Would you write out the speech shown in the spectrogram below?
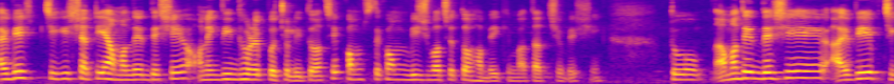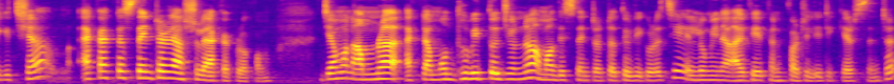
আইভিএফ চিকিৎসাটি আমাদের দেশে অনেক দিন ধরে প্রচলিত আছে, কমসে কম বিশ বছর তো হবে কিংবা তার চেয়ে বেশি। তো আমাদের দেশে আইভিএফ চিকিৎসা এক একটা সেন্টারে আসলে এক এক রকম। যেমন আমরা একটা মধ্যবিত্তর জন্য আমাদের সেন্টারটা তৈরি করেছি Lumina IVF and fertility care centre.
